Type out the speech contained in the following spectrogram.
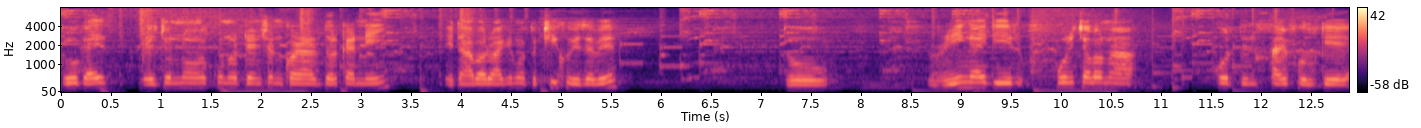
তো গাইজ এর জন্য কোনো টেনশন করার দরকার নেই। এটা আবারও আগের মতো ঠিক হয়ে যাবে। তো রিং আইডির পরিচালনা করতেন সাইফুলকে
